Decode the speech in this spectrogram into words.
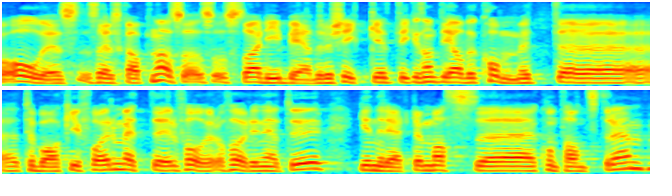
på oljeselskapene, så, så, så, er de bedre skikket. De hadde kommet uh, tilbake i form etter forrige nedtur, genererte masse kontantstrøm.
